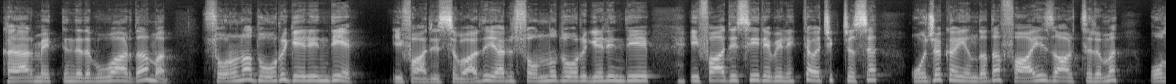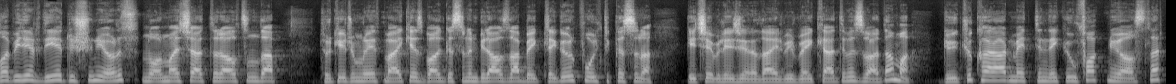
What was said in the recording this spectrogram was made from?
karar metninde de bu vardı ama sonuna doğru gelindiği ifadesi vardı. Yani sonuna doğru gelindiği ifadesiyle birlikte açıkçası Ocak ayında da faiz artırımı olabilir diye düşünüyoruz. Normal şartlar altında Türkiye Cumhuriyet Merkez Bankası'nın biraz daha bekle gör politikasına geçebileceğine dair bir beklentimiz vardı ama dünkü karar metnindeki ufak nüanslar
